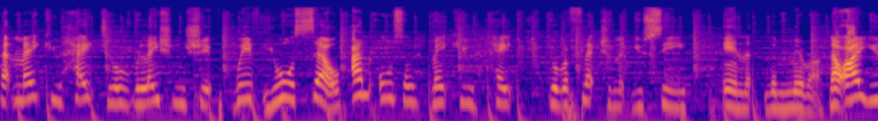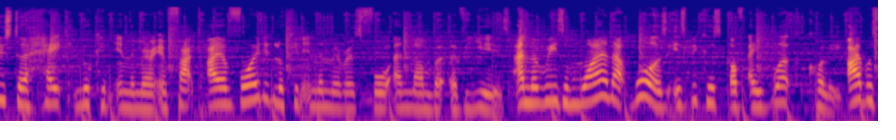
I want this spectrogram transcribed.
that make you hate your relationship with yourself, and also make you hate your reflection that you see in the mirror. Now, I used to hate looking in the mirror. In fact, I avoided looking in the mirrors for a number of years. And the reason why that was is because of a work colleague. I was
